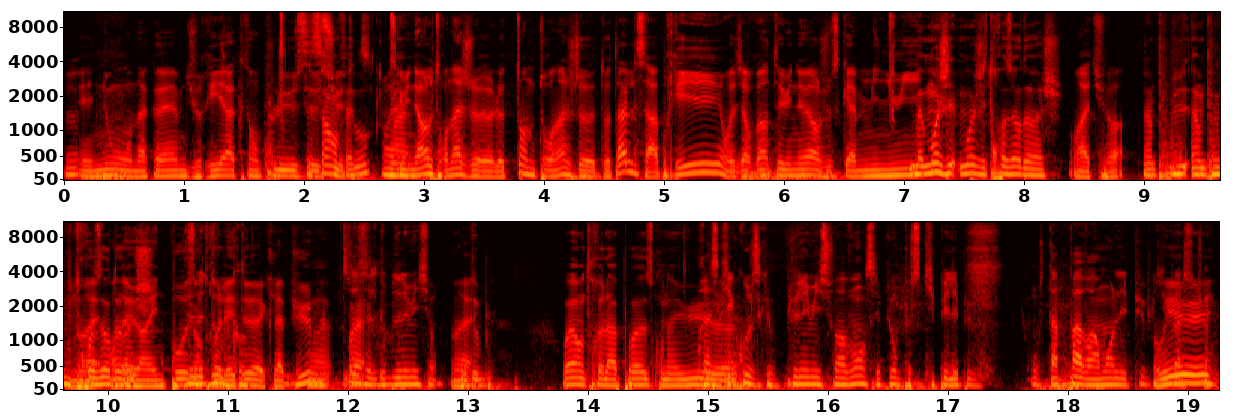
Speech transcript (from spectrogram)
Mm. Et nous, on a quand même du react en plus C'est dessus ça, en et fait. tout. Parce que Ouais. mine de rien, le tournage, euh, le temps de tournage euh, total, ça a pris, on va dire 21h jusqu'à minuit. mais moi j'ai moi j'ai 3 heures de rush Ouais, tu vois. un peu plus un peu plus de Ouais, 3 heures on de a eu rush une pause Le entre double, les quoi. deux avec la pub. Ouais, Ça, ouais, c'est le double de l'émission. le Ouais. double. Ouais, entre la pause qu'on a eue. Après, ce qui est cool, c'est que plus l'émission avance et plus on peut skipper les pubs. On se tape pas vraiment les pubs qui Oui, passent. oui, tu oui. vois.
